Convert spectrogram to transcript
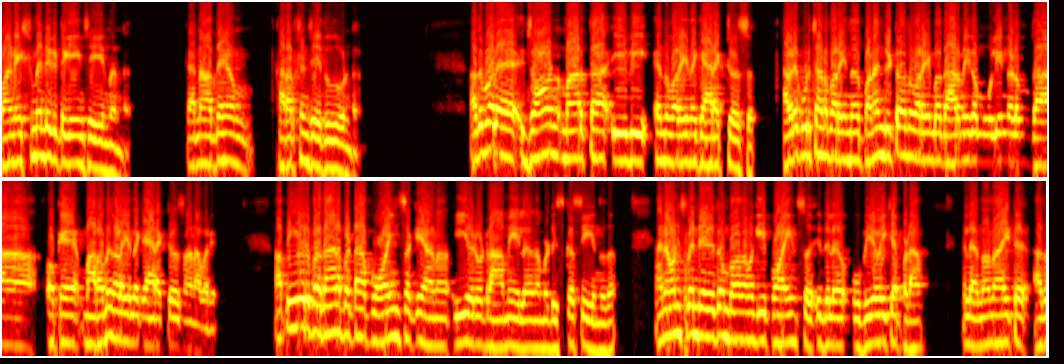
പണിഷ്മെന്റ് കിട്ടുകയും ചെയ്യുന്നുണ്ട്. കാരണം അദ്ദേഹം കറപ്ഷൻ ചെയ്തതുകൊണ്ട്. അതുപോലെ ജോൺ മാർത്ത ഇ വി എന്ന് പറയുന്ന ക്യാരക്ടേഴ്സ് അവരെ കുറിച്ചാണ് പറയുന്നത്. പണം കിട്ടുക എന്ന് പറയുമ്പോൾ ധാർമ്മിക മൂല്യങ്ങളും ഒക്കെ മറന്നു കളയുന്ന ക്യാരക്ടേഴ്സ് ആണ് അവർ. അപ്പൊ ഈ ഒരു പ്രധാനപ്പെട്ട പോയിന്റ്സ് ഒക്കെയാണ് ഈ ഒരു ഡ്രാമയിൽ നമ്മൾ ഡിസ്കസ് ചെയ്യുന്നത്. അനൗൺസ്മെന്റ് എഴുതുമ്പോൾ നമുക്ക് ഈ പോയിന്റ്സ് ഇതിൽ ഉപയോഗിക്കപ്പെടാം. അല്ലെ? നന്നായിട്ട് അത്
